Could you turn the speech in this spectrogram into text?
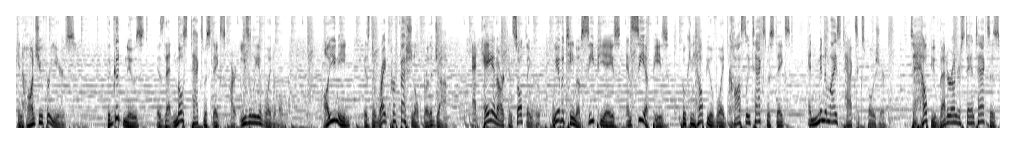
can haunt you for years. The good news is that most tax mistakes are easily avoidable. All you need is the right professional for the job. At K&R Consulting Group, we have a team of CPAs and CFPs who can help you avoid costly tax mistakes and minimize tax exposure. To help you better understand taxes,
